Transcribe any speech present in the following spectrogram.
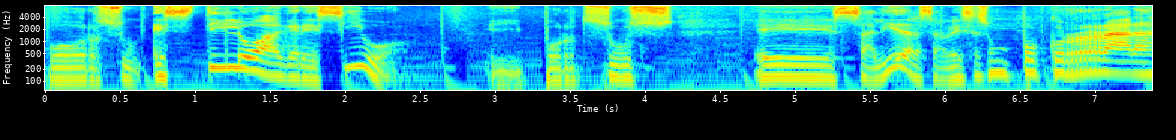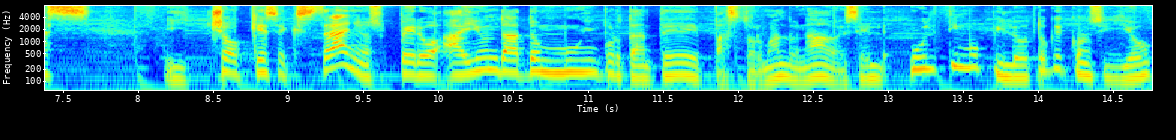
por su estilo agresivo y por sus eh, salidas a veces un poco raras y choques extraños, pero hay un dato muy importante de Pastor Maldonado, es el último piloto que consiguió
